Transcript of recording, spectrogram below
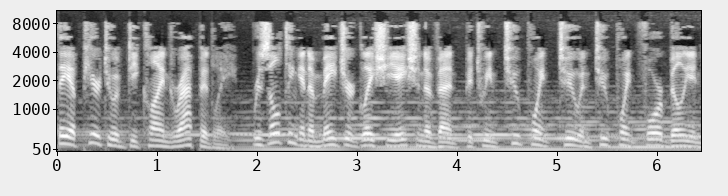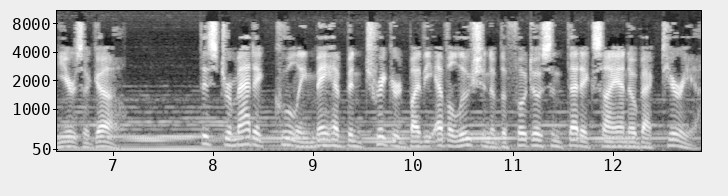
They appear to have declined rapidly, resulting in a major glaciation event between 2.2 and 2.4 billion years ago. This dramatic cooling may have been triggered by the evolution of the photosynthetic cyanobacteria.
